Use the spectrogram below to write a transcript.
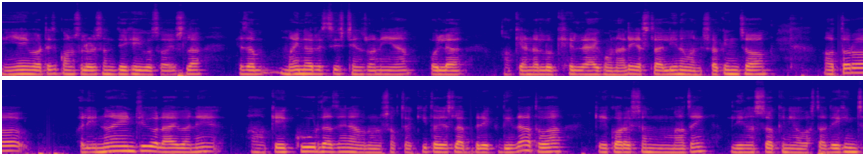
यहीँबाट चाहिँ कन्सल्टेसन देखिएको छ। यसलाई एज अ माइनर रेसिस्टेन्स भने यहाँ पहिला क्यान्डलहरू खेलिरहेको हुनाले यसलाई लिन भन्न सकिन्छ। तर अहिले नयाँ इन्ट्रीको लाग्यो भने केही कुर्दा चाहिँ राम्रो हुनसक्छ कि त यसलाई ब्रेक दिँदा अथवा केही करेक्सनमा चाहिँ लिन सकिने अवस्था देखिन्छ।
